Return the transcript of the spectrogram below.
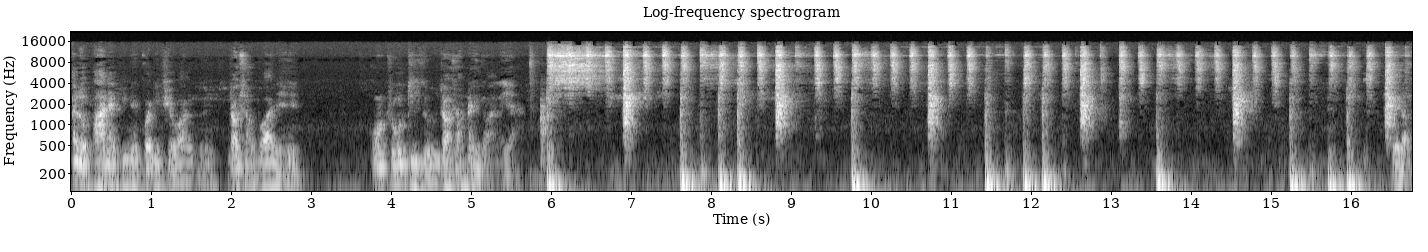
အဲ့လိုဘာနဲ့ပြီးနေကွက်ကြီးဖြစ်သွားပြီဆိုရင်တောက်လျှောက်ပွားရင် control D ဆိုပြီးတောက်လျှောက်နှိပ်သွားလေရ ဖေးတော့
